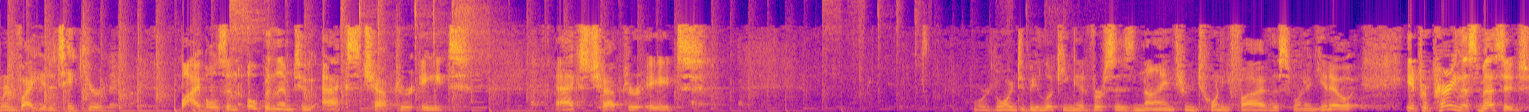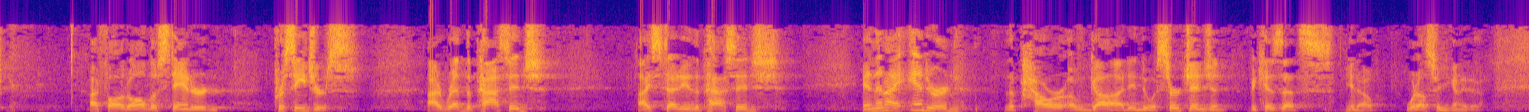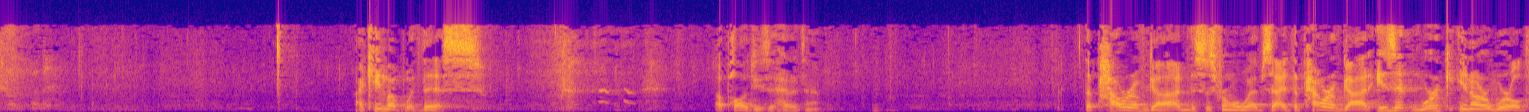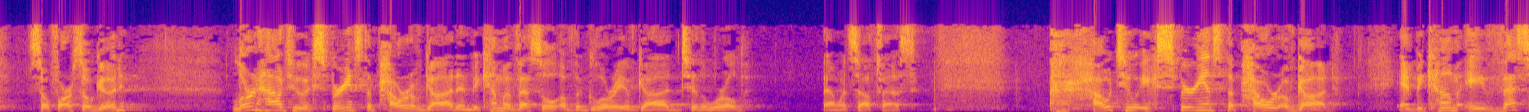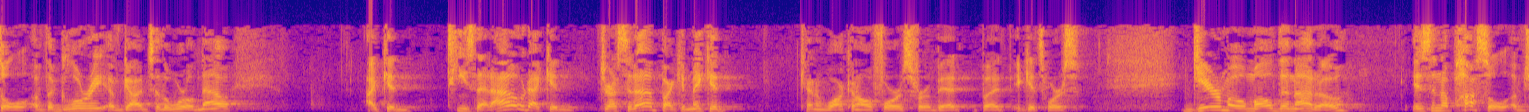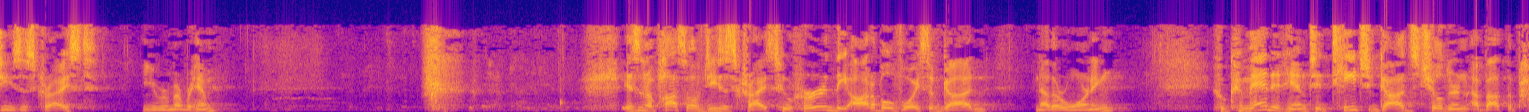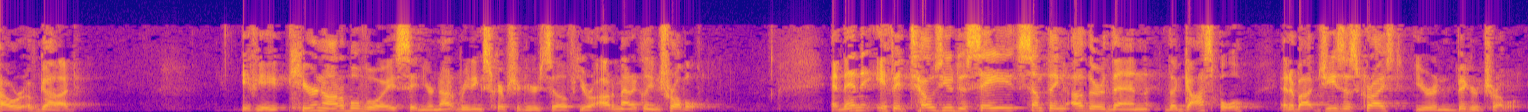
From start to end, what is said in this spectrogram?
would invite you to take your Bibles and open them to Acts chapter 8. Acts chapter 8. We're going to be looking at verses 9 through 25 this morning. You know, in preparing this message, I followed all the standard procedures. I read the passage, I studied the passage, and then I entered the power of God into a search engine because that's, you know, what else are you going to do? I came up with this. Apologies ahead of time. The power of God, this is from a website, the power of God is at work in our world. So far, so good. Learn how to experience the power of God and become a vessel of the glory of God to the world. That went south fast. How to experience the power of God and become a vessel of the glory of God to the world. Now, I could tease that out. I could dress it up. I could make it kind of walk on all fours for a bit, but it gets worse. Guillermo Maldonado is an apostle of Jesus Christ. You remember him? Is an apostle of Jesus Christ who heard the audible voice of God, another warning, who commanded him to teach God's children about the power of God. If you hear an audible voice and you're not reading scripture to yourself, you're automatically in trouble. And then if it tells you to say something other than the gospel and about Jesus Christ, you're in bigger trouble.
